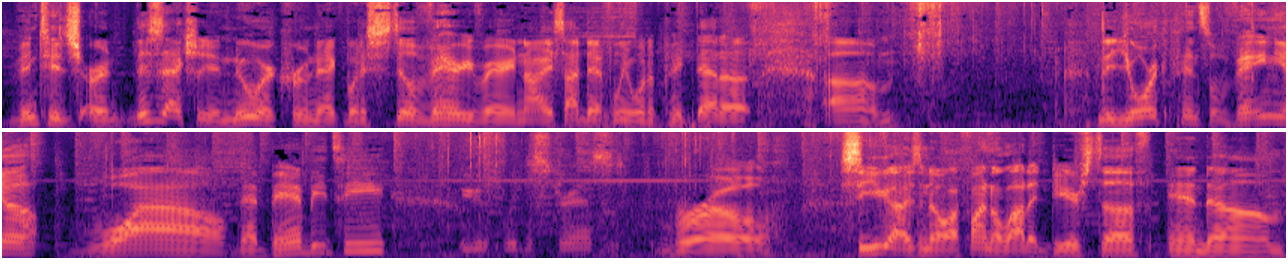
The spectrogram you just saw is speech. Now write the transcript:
vintage, or this is actually a newer crew neck, but it's still very, very nice. I definitely would have picked that up. Um, the York, Pennsylvania. Wow, that Bambi tee. Beautifully distressed. Bro. See, you guys know I find a lot of deer stuff, and um,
